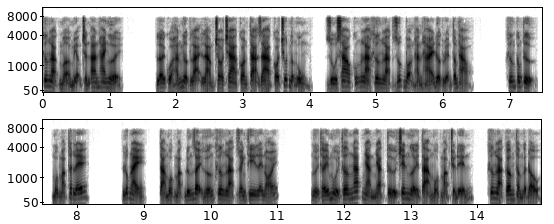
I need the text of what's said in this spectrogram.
Khương lạc mở miệng chấn an hai người. Lời của hắn ngược lại làm cho cha con tả ra có chút ngượng ngùng, dù sao cũng là khương lạc giúp bọn hắn hái được luyện tâm thảo. Khương công tử, một mặc thất lễ. Lúc này, tả một mặc đứng dậy hướng khương lạc doanh thi lễ nói. Ngửi thấy mùi thơm ngát nhàn nhạt từ trên người tả một mặc chuyển đến, khương lạc âm thầm gật đầu,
